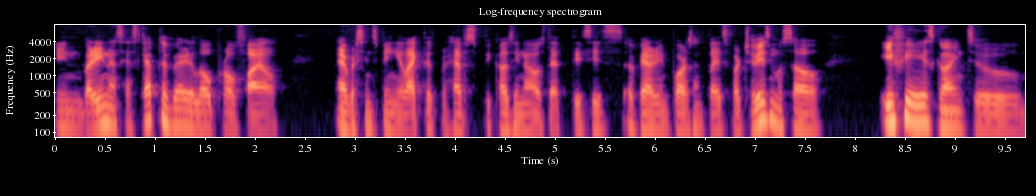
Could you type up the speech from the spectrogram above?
in Barinas has kept a very low profile ever since being elected, perhaps because he knows that this is a very important place for Chavismo. So if he is going to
